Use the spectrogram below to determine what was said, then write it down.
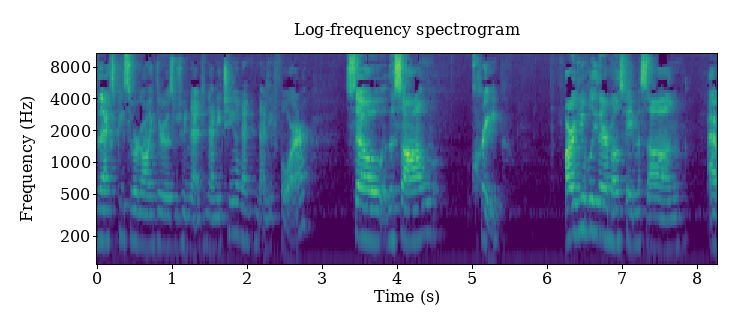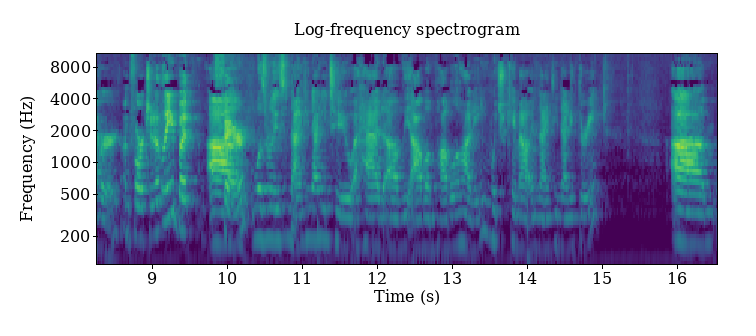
next piece we're going through is between 1992 and 1994. So the song "Creep," arguably their most famous song ever, Unfortunately, but um, fair. was released in 1992 ahead of the album Pablo Honey, which came out in 1993. Um,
